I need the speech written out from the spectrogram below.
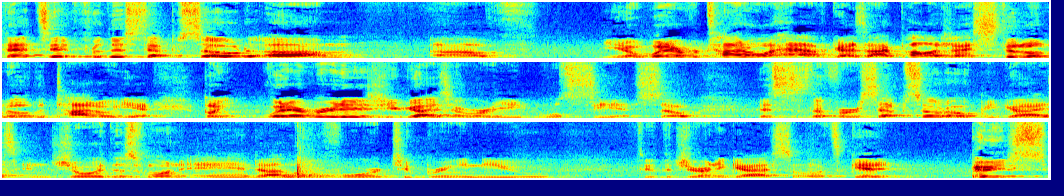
that's it for this episode um, of you know, whatever title I have, guys, I apologize. I still don't know the title yet. But whatever it is, you guys already will see it. So this is the first episode. I hope you guys enjoy this one, and I look forward to bringing you through the journey, guys. So let's get it. Peace.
